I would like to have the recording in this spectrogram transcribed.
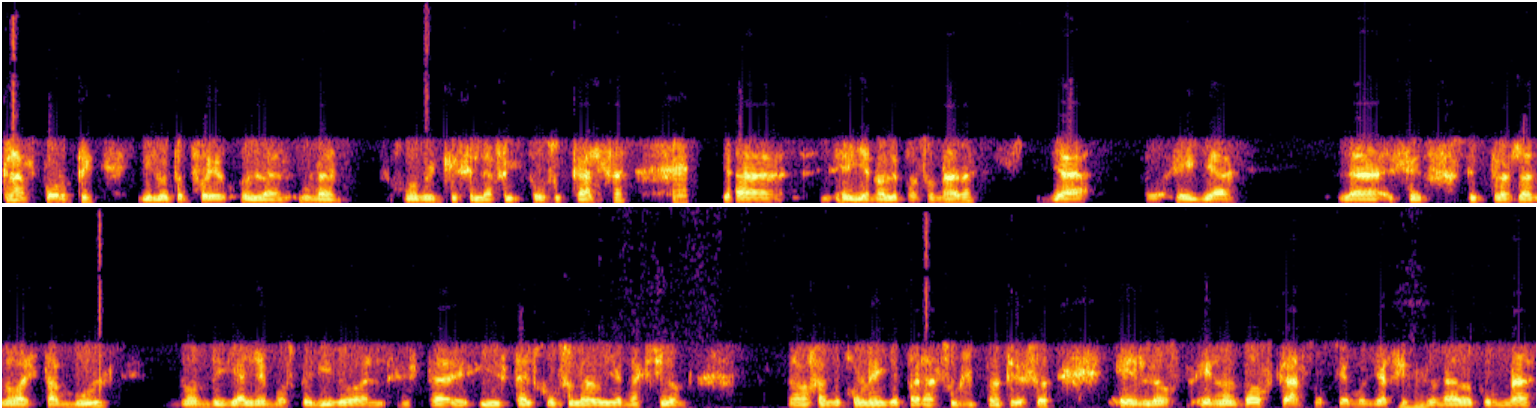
transporte y el otro fue una joven que se le afectó su casa, ya ella no le pasó nada, ya ella la, se, trasladó a Estambul, donde ya le hemos pedido al, y está el consulado ya en acción trabajando con ella para su repatriación. En los en los dos casos hemos ya gestionado con una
